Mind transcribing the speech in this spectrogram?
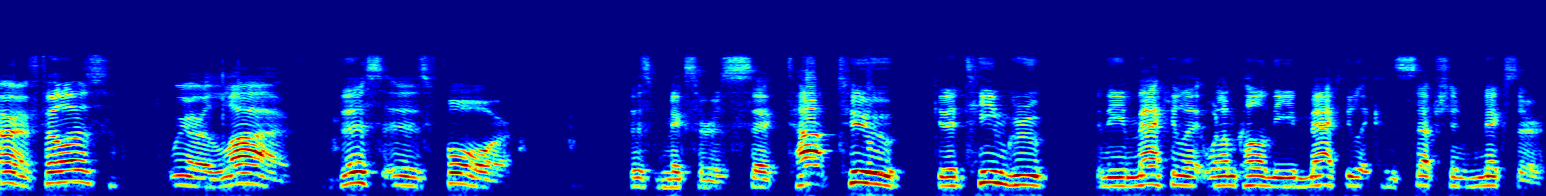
Alright, fellas, we are live. This is for this mixer is sick. Top two get a team group in the immaculate, what I'm calling the immaculate conception mixer.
